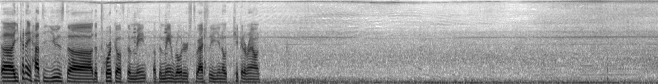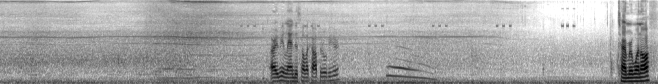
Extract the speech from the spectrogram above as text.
uh, you kind of have to use the, the torque of the main of the main rotors to actually you know kick it around. All right, let me land this helicopter over here. Timer went off.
